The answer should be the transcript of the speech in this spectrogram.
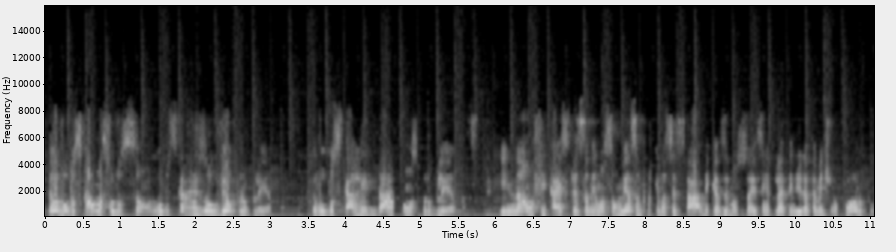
Então eu vou buscar uma solução, eu vou buscar resolver o problema, eu vou buscar lidar com os problemas e não ficar expressando emoção, mesmo porque você sabe que as emoções se refletem diretamente no corpo.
